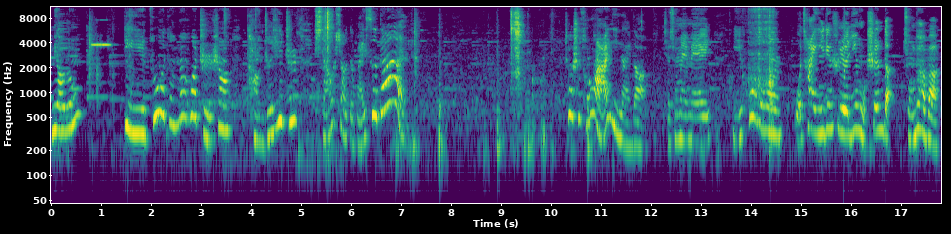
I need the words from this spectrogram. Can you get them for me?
鸟笼底座的漫画纸上躺着一只小小的白色蛋，这是从哪里来的？小熊妹妹疑惑的问：“我猜一定是鹦鹉生的。”熊爸爸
